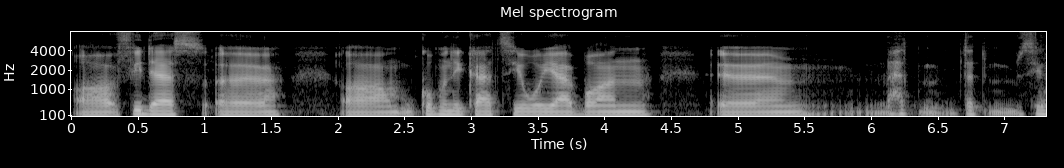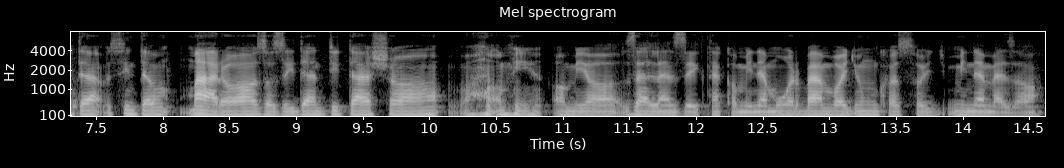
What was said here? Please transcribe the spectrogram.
a Fidesz a kommunikációjában hát tehát szinte, szinte mára az az identitása, ami, ami az ellenzéknek, ami nem Orbán vagyunk, az, hogy mi nem ez a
